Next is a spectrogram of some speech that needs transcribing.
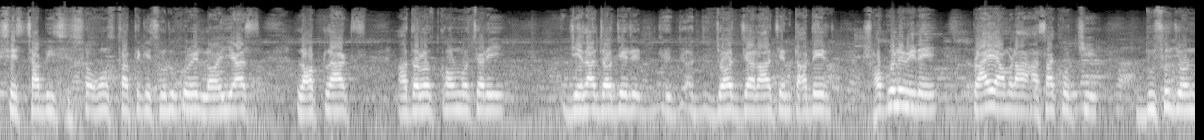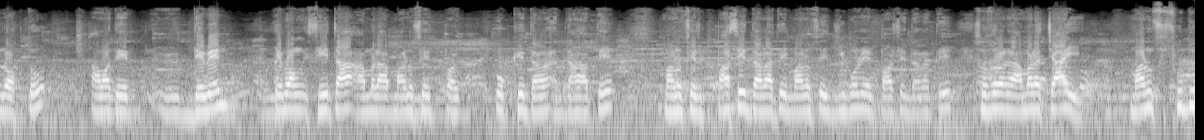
স্বেচ্ছাবী সংস্থা থেকে শুরু করে লয়ার্স ল ক্লার্কস আদালত কর্মচারী, জেলা জজের, জজ যারা আছেন তাদের সকলে মিলে প্রায় আমরা আশা করছি দুশো জন রক্ত আমাদের দেবেন এবং সেটা আমরা মানুষের পক্ষে দাঁড়াতে, মানুষের পাশে দাঁড়াতে, মানুষের জীবনের পাশে দাঁড়াতে। সুতরাং আমরা চাই মানুষ শুধু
